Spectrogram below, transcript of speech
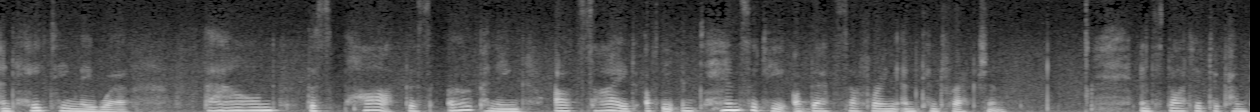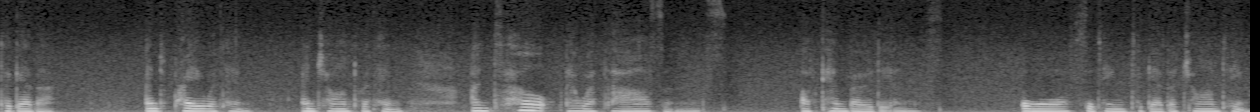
and hating they were found this path, this opening outside of the intensity of that suffering and contraction and started to come together and pray with him and chant with him until there were thousands of Cambodians all sitting together chanting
